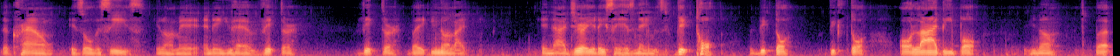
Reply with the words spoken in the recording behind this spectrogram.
the crown is overseas. You know what I mean? And then you have Victor, Victor, but you know, like in Nigeria, they say his name is Victor, Victor, Victor, Oladipo. You know, but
